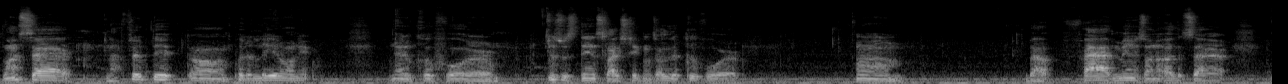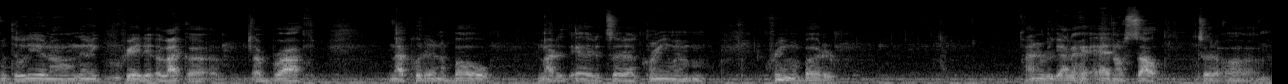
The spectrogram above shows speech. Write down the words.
One side, and I flipped it, um, put a lid on it. Let it cook for, this was thin sliced chicken, so I let it cook for um, about five minutes on the other side with the lid on. Then it created a, like a, a broth. And I put it in a bowl. And I just added it to the cream and cream and butter. I didn't really, I didn't add no salt to the um,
